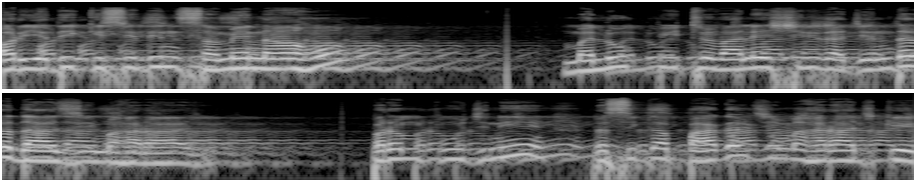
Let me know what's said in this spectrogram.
और यदि किसी दिन समय ना हो, मलूक पीठ वाले श्री राजेंद्र दास जी महाराज, परम पूजनीय रसिका पागल जी महाराज के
